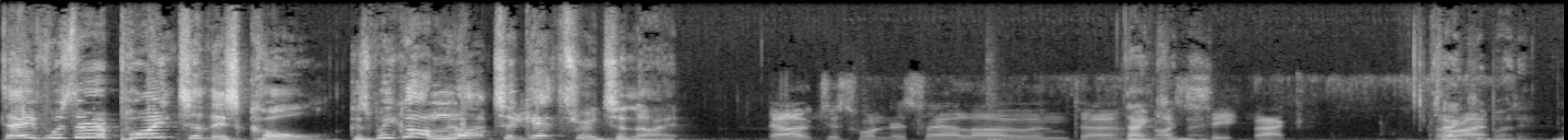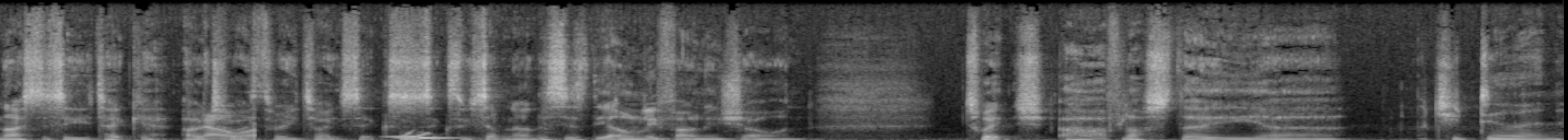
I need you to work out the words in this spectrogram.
Dave, was there a point to this call? Because we got a lot to get through tonight. No, just wanted to say hello and uh, Thank you, nice mate. to see you back. Thank All you, right. buddy. Nice to see you. Take care. Oh, No 0203 286 637. No, this is the only phone in show on Twitch. Oh, I've lost the. Uh, What you doing?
